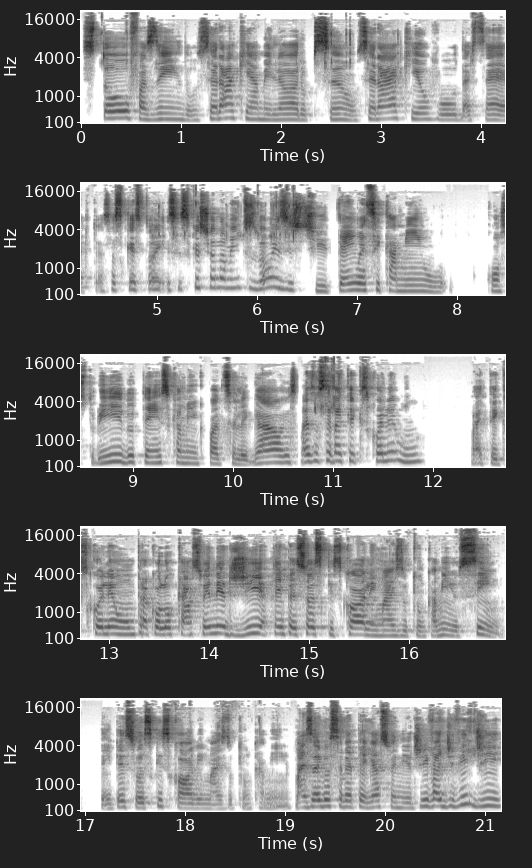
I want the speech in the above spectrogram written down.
Estou fazendo, será que é a melhor opção? Será que eu vou dar certo? Essas questões, esses questionamentos vão existir. Tenho esse caminho construído, tem esse caminho que pode ser legal, mas você vai ter que escolher um. Vai ter que escolher um para colocar sua energia. Tem pessoas que escolhem mais do que um caminho? Sim. Tem pessoas que escolhem mais do que um caminho. Mas aí você vai pegar a sua energia e vai dividir.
